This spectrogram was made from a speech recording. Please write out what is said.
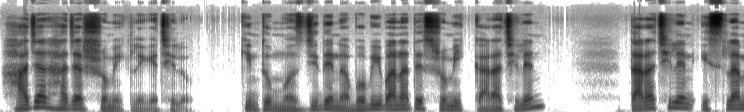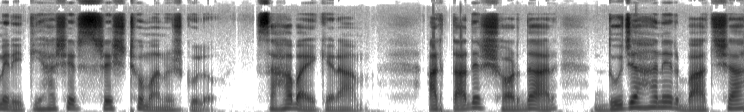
হাজার হাজার শ্রমিক লেগেছিল। কিন্তু মসজিদে নববী বানাতে শ্রমিক কারা ছিলেন? তারা ছিলেন ইসলামের ইতিহাসের শ্রেষ্ঠ মানুষগুলো সাহাবায়কে রাম আর তাদের সর্দার দুজাহানের বাদশাহ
